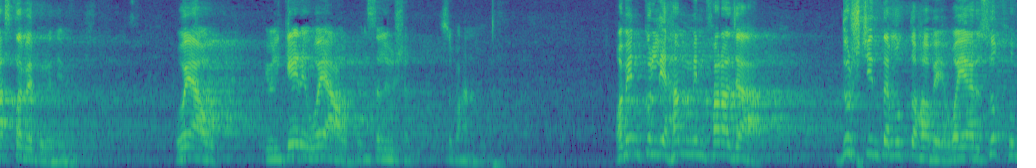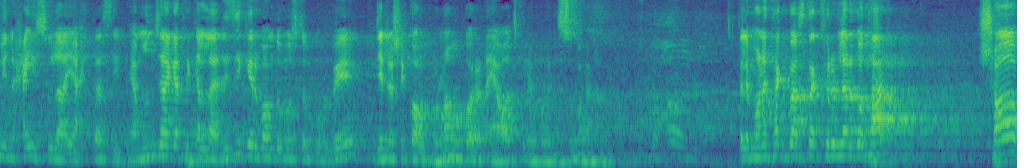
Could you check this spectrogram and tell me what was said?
রাস্তা বের করে দেবে way out you will get a way out in solution সুবহানাল্লাহ। অমিন কুল্লি হাম্মিন ফারাজা দুশ্চিন্তা মুক্ত হবে ওয়ার সুখমিন হাইসুলা ইয়াহতাসিব। এমন জায়গা থেকে আল্লাহ রিজিকের বন্দোবস্ত করবে, যেটা সে কল্পনাও করে নাই, আওয়াজ করে পড়েন, সুবহানাল্লাহ। তাহলে মনে থাকবে আস্তাগফিরুল্লাহর কথা? সব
